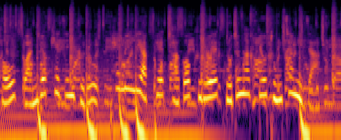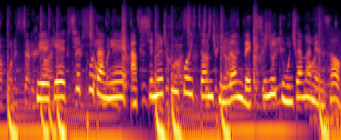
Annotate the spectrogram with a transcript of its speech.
더욱 완벽해진 그루 패밀리 앞에 과거 그루의 고등학교 동창이자 그에게 체포당해 악심을 품고 있던 빌런 맥심이 등장하면서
